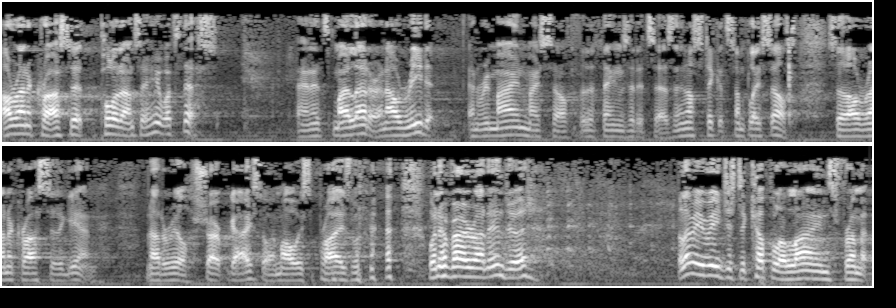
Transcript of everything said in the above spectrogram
I'll run across it, pull it out and say, hey, what's this? And it's my letter and I'll read it and remind myself of the things that it says. And then I'll stick it someplace else so I'll run across it again. I'm not a real sharp guy, so I'm always surprised when, whenever I run into it. But let me read just a couple of lines from it.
